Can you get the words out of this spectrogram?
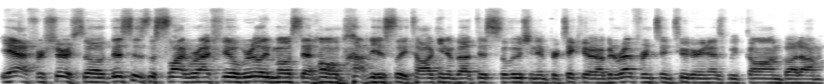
Yeah, for sure. So this is the slide where I feel really most at home, obviously, talking about this solution in particular. I've been referencing tutoring as we've gone, but, um,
